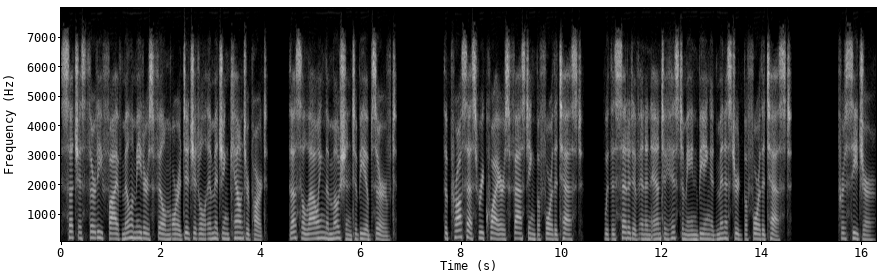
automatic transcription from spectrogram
such as 35mm film or a digital imaging counterpart, thus allowing the motion to be observed. The process requires fasting before the test, with a sedative and an antihistamine being administered before the test. Procedure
